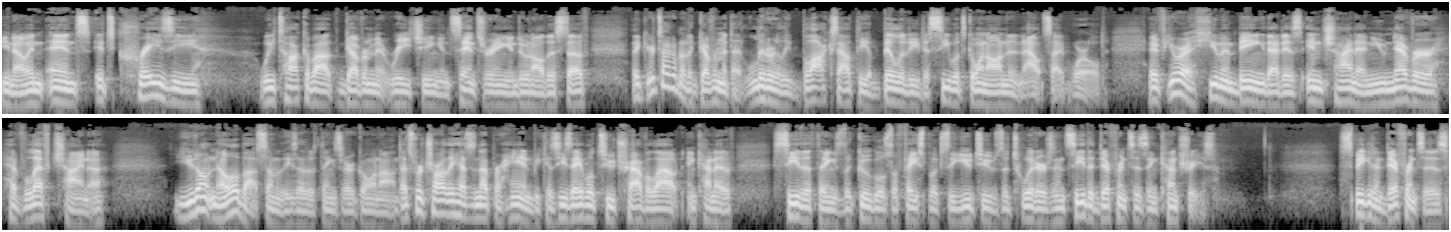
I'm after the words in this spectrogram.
You know, and and it's crazy we talk about government reaching and censoring and doing all this stuff. Like you're talking about a government that literally blocks out the ability to see what's going on in an outside world. If you're a human being that is in China and you never have left China, you don't know about some of these other things that are going on. That's where Charlie has an upper hand because he's able to travel out and kind of see the things, the Googles, the Facebooks, the YouTubes, the Twitters, and see the differences in countries. Speaking of differences,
